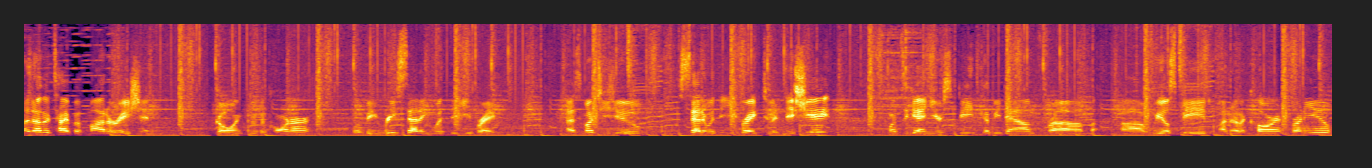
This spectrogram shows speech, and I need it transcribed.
Another type of moderation going through the corner will be resetting with the e-brake. As much as you set it with the e-brake to initiate, once again, your speed could be down from uh, wheel speed under the car in front of you.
